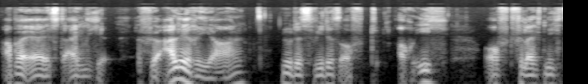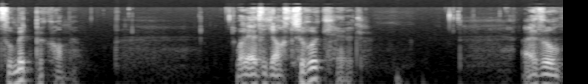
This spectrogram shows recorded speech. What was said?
aber er ist eigentlich für alle real, nur dass wir das oft, auch ich, oft vielleicht nicht so mitbekomme, weil er sich auch zurückhält. Also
